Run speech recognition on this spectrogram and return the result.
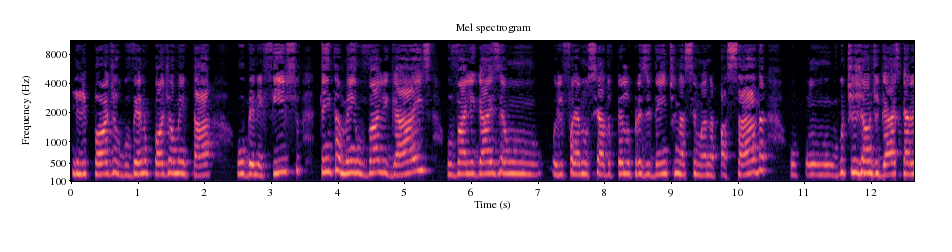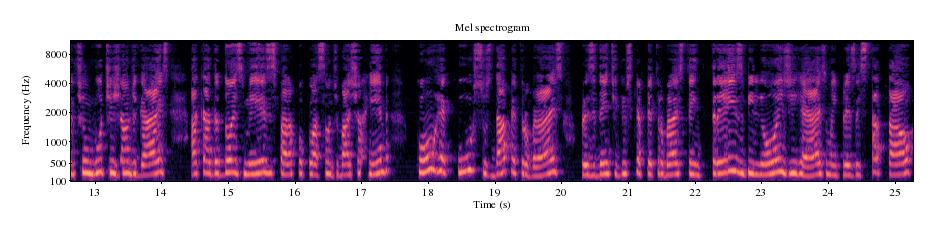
Ele pode, o governo pode aumentar o benefício. Tem também o Vale Gás. O Vale Gás é um, ele foi anunciado pelo presidente na semana passada. Um botijão de gás, garantir um botijão de gás a cada dois meses para a população de baixa renda com recursos da Petrobras. O presidente disse que a Petrobras tem 3 bilhões de reais, uma empresa estatal,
